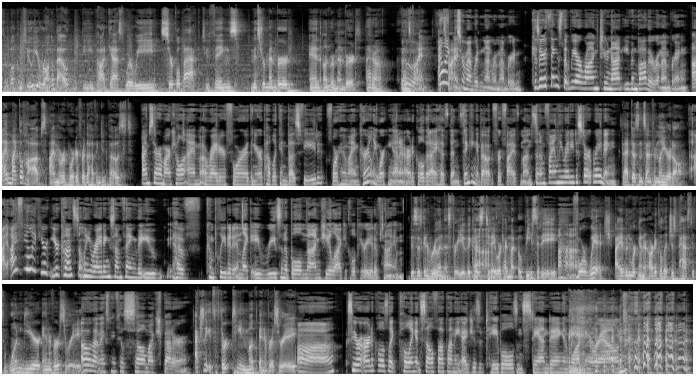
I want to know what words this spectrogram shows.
So, welcome to You're Wrong About, the podcast where we circle back to things misremembered and unremembered. I don't, that's Ooh. fine. I like fine. misremembered and unremembered. Because there are things that we are wrong to not even bother remembering. I'm Michael Hobbs. I'm a reporter for the Huffington Post. I'm Sarah Marshall. I'm a writer for the New Republic and BuzzFeed, for whom I'm currently working on an article that I have been thinking about for five months, and I'm finally ready to start writing. That doesn't sound familiar at all. I, I feel like you're you're constantly writing something that you have completed in like a reasonable non-geological period of time. This is going to ruin this for you because today we're talking about obesity, Uh-huh. for which I have been working on an article that just passed its one year anniversary. Oh, that makes me feel so much better. Actually, it's 13 month anniversary. Aw. So your article is like pulling itself up on the edges of tables and standing and walking around.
